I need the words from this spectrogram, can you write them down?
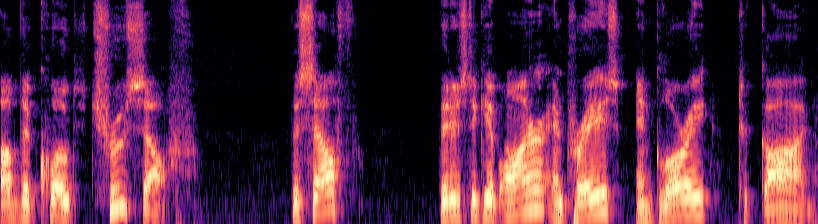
of the quote true self, the self that is to give honor and praise and glory to God.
